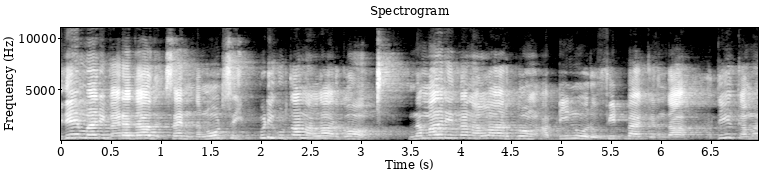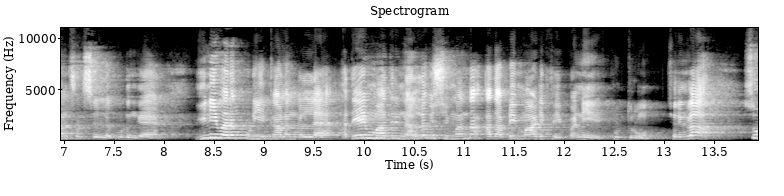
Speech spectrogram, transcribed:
இதே மாதிரி வேறு ஏதாவது சார் இந்த நோட்ஸை இப்படி கொடுத்தா நல்லாயிருக்கும் இந்த மாதிரி இருந்தால் நல்லா இருக்கும் அப்படின்னு ஒரு ஃபீட்பேக் இருந்தால் அதையும் கமெண்ட் செக்ஷனில் கொடுங்க. இனி வரக்கூடிய காலங்களில் அதே மாதிரி நல்ல விஷயமா இருந்தால் அதை அப்படியே மாடிஃபை பண்ணி கொடுத்துருவோம். சரிங்களா? ஸோ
